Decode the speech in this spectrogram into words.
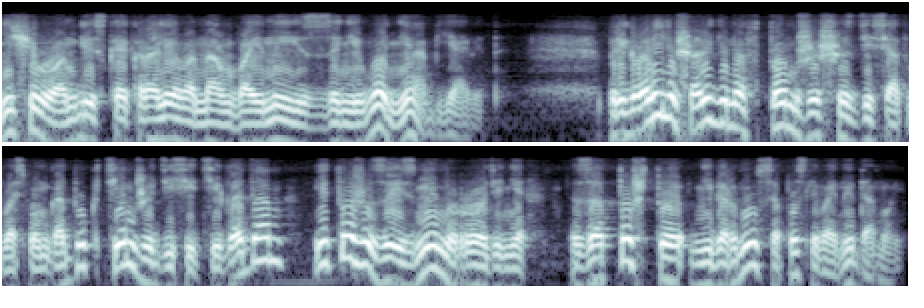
Ничего, английская королева нам войны из-за него не объявит. Приговорили Шарыгина в том же 68 году к тем же 10 годам и тоже за измену родине, за то, что не вернулся после войны домой.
